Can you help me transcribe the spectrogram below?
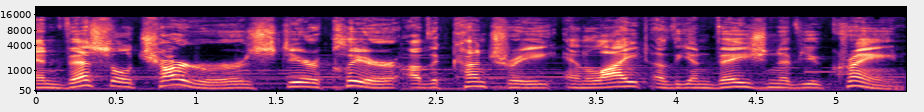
and vessel charterers steer clear of the country in light of the invasion of Ukraine,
